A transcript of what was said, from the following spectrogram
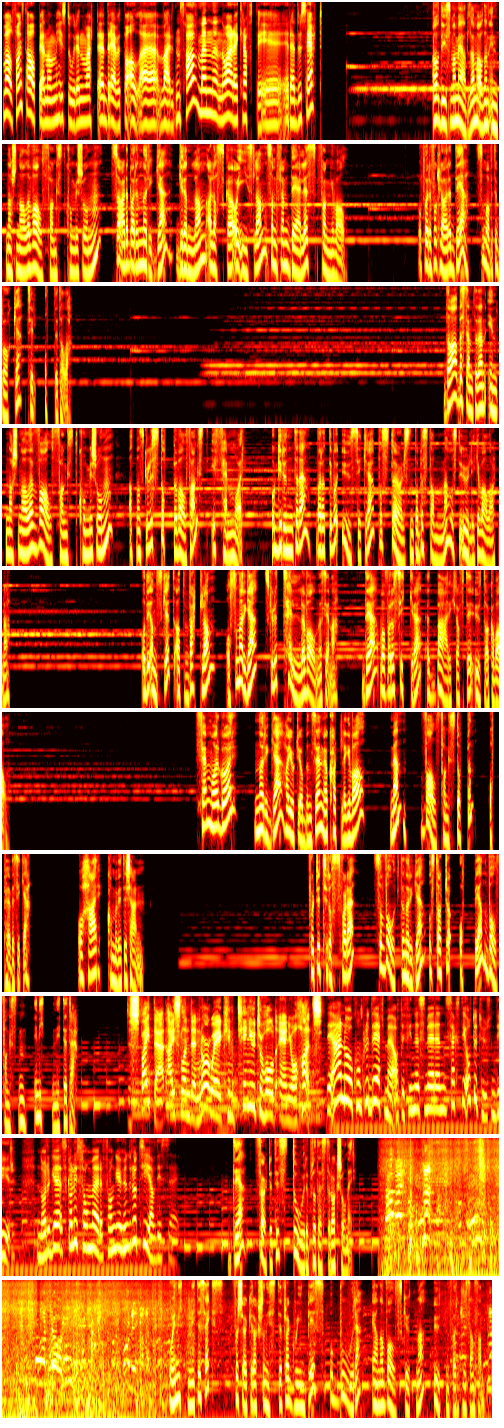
Hvalfangst har opp gjennom historien vært eh, drevet på alle verdens hav, men nå er det kraftig redusert. Av de som er medlem av Den internasjonale hvalfangstkommisjonen, så er det bare Norge, Grønland, Alaska og Island som fremdeles fanger hval. Og for å forklare det, så må vi tilbake til 80-tallet. Da bestemte Den internasjonale hvalfangstkommisjonen at man skulle stoppe hvalfangst i fem år. Og Grunnen til det var at de var usikre på størrelsen på bestandene hos de ulike hvalartene. Og de ønsket at hvert land, også Norge, skulle telle hvalene sine. Det var for å sikre et bærekraftig uttak av hval. Fem år går. Norge har gjort jobben sin med å kartlegge hval, men hvalfangststoppen oppheves ikke. Og her kommer vi til kjernen. For til tross for det, så valgte Norge å starte opp igjen hvalfangsten i 1993. Despite that, Iceland and Norway continue to hold annual hunts. Det er nå konkludert med at det finnes mer enn 68 000 dyr. Norge skal i sommer fange 110 av disse. Det førte til store protester og aksjoner. Og i 1996 forsøker aksjonister fra Greenpeace å bore en av hvalskutene utenfor Kristiansand.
